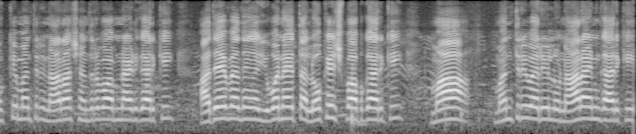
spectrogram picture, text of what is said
ముఖ్యమంత్రి నారా చంద్రబాబు నాయుడు గారికి అదేవిధంగా యువనేత లోకేష్ బాబు గారికి మా మంత్రివర్యులు నారాయణ గారికి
